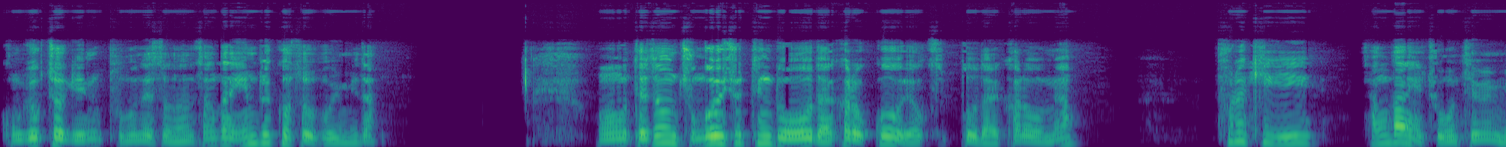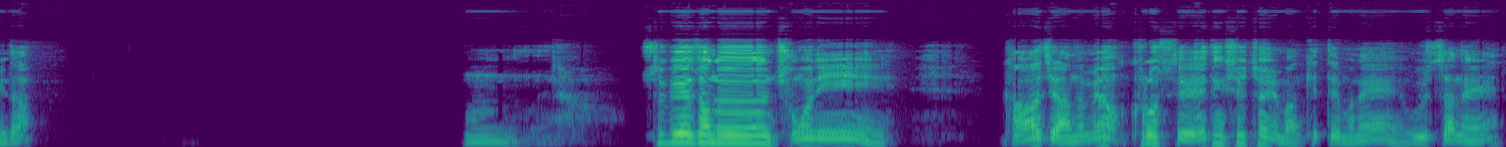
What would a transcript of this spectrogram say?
공격적인 부분에서는 상당히 힘들 것으로 보입니다. 어, 대전 중거리 슈팅도 날카롭고 역습도 날카로우며 프리킥이 상당히 좋은 팀입니다. 음, 수비에서는 중원이 강하지 않으며 크로스에 헤딩 실점이 많기 때문에 울산의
